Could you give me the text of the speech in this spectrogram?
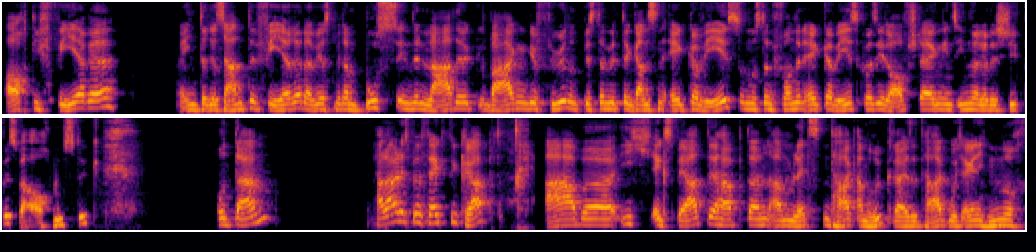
Auch die Fähre, interessante Fähre, da wirst du mit einem Bus in den Ladewagen geführt und bist dann mit den ganzen LKWs und musst dann von den LKWs quasi raufsteigen ins Innere des Schiffes, war auch lustig. Und dann hat alles perfekt geklappt. Aber ich, Experte, habe dann am letzten Tag, am Rückreisetag, wo ich eigentlich nur noch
